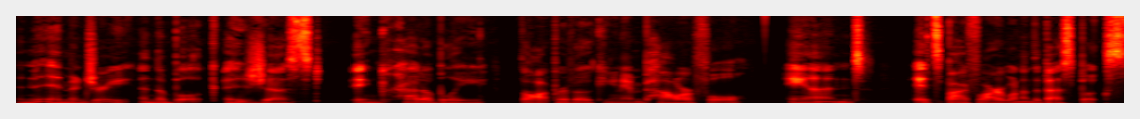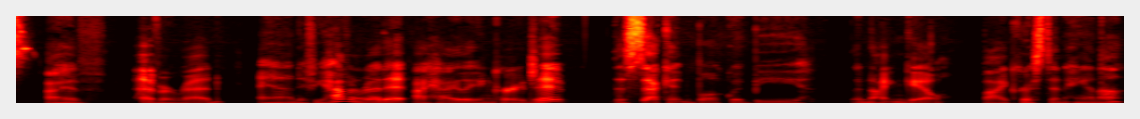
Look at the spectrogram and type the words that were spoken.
and the imagery in the book is just incredibly thought provoking and powerful. And it's by far one of the best books I have ever read. And if you haven't read it, I highly encourage it. The second book would be The Nightingale by Kristin Hannah.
